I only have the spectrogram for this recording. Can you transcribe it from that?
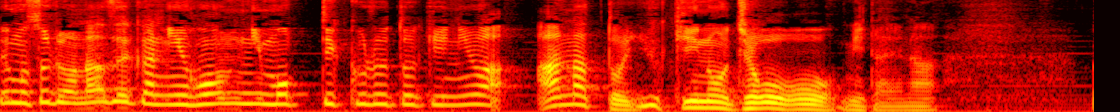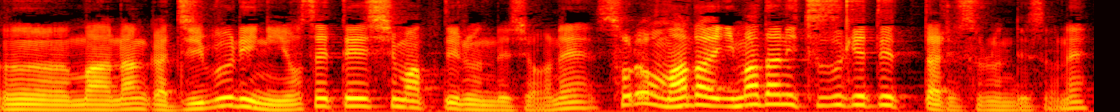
でもそれをなぜか日本に持ってくるときには、アナと雪の女王みたいな、うん、まあなんかジブリに寄せてしまってるんでしょうね。それをまだ未だに続けてったりするんですよね。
